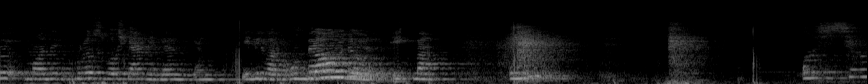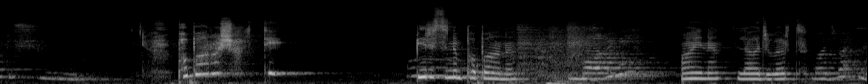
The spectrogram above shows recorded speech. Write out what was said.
Tabii maden burası boş gelmeyin gelmeyin gelmeyin. Diye biri var. Onu ben, ben onu gördüm. İlk ben. Aşağı düşün. Papağan aşağı gitti. Birisinin papağanı. Mavi mi? Aynen lacivert. Lacivert mi?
